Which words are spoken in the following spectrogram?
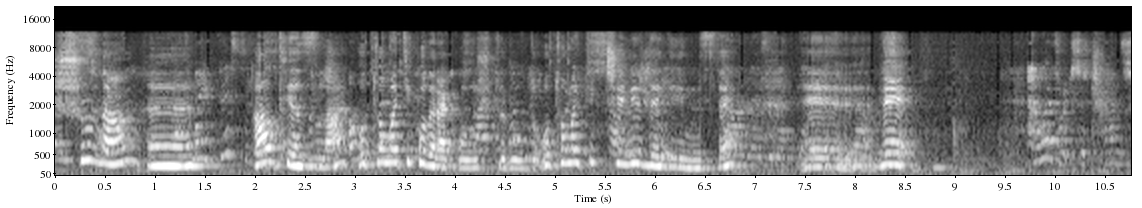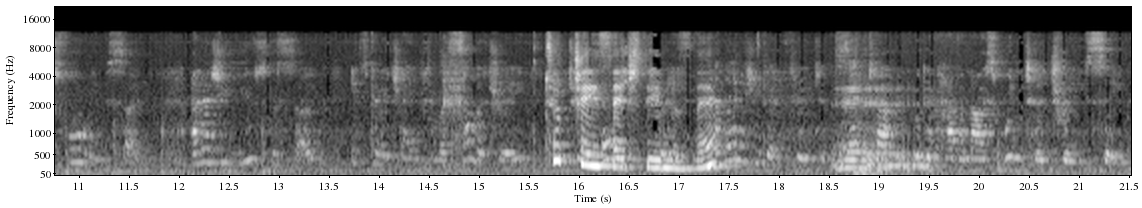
Şuradan e, altyazılar otomatik olarak oluşturuldu. Otomatik çevir dediğinizde e, ve Türkçeyi seçtiğimizde scene.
